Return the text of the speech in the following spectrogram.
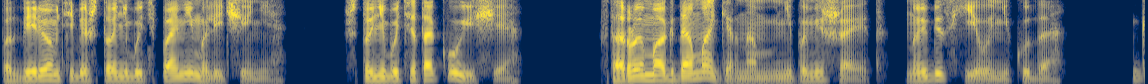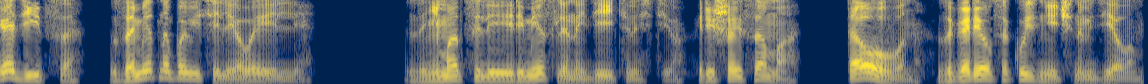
Подберем тебе что-нибудь помимо лечения. Что-нибудь атакующее. Второй маг-дамагер нам не помешает, но и без хила никуда. Годится. Заметно повеселела Элли. Заниматься ли ремесленной деятельностью, решай сама. Таован загорелся кузнечным делом.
